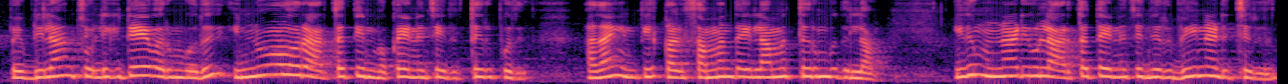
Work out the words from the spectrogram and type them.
இப்போ இப்படிலாம் சொல்லிக்கிட்டே வரும்போது இன்னொரு அர்த்தத்தின் பக்கம் என்ன செய்யுது திருப்புது. அதான் இன்திகால் சம்மந்தம் இல்லாமல் திரும்புதில்ல. இது முன்னாடி உள்ள அர்த்தத்தை என்ன செஞ்சிரு? வீணடிச்சிருது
